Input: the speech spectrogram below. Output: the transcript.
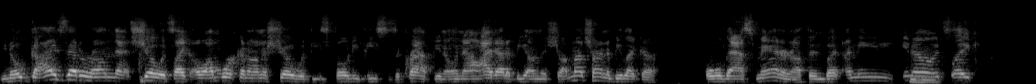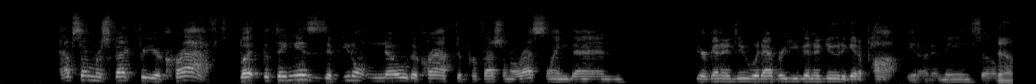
You know, guys that are on that show, it's like, oh, I'm working on a show with these phony pieces of crap. You know, now I got to be on the show. I'm not trying to be like a old ass man or nothing, but I mean, you know, mm-hmm. it's like have some respect for your craft. But the thing is, is if you don't know the craft of professional wrestling, then you're gonna do whatever you're gonna do to get a pop. You know what I mean? So yeah.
